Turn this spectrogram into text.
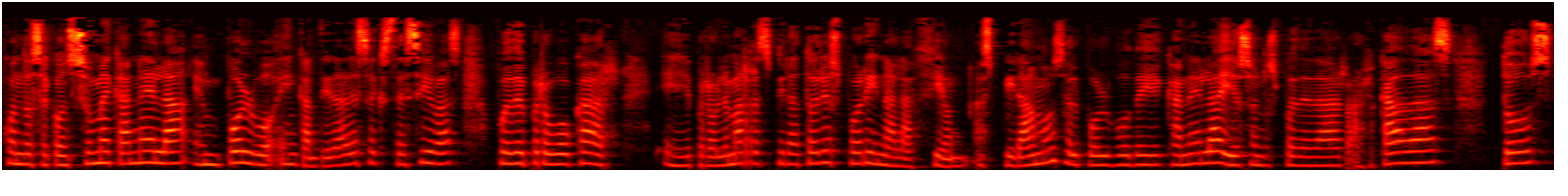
Cuando se consume canela en polvo en cantidades excesivas, puede provocar eh, problemas respiratorios por inhalación. Aspiramos el polvo de canela y eso nos puede dar arcadas, tos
